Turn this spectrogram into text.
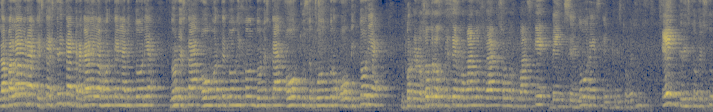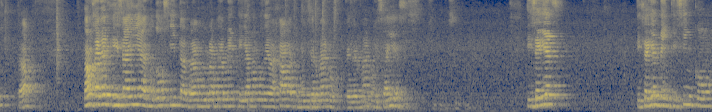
la palabra que está escrita, tragada la muerte en la victoria, ¿Dónde está, oh muerte, tu aguijón? ¿Dónde está, oh tu sepulcro, oh victoria? Porque nosotros, dice Romanos, somos más que vencedores en Cristo Jesús. En Cristo Jesús. ¿verdad? Vamos a ver Isaías, dos citas ¿verdad? muy rápidamente. Ya vamos de bajada, como dice hermano, el hermano Isaías. Isaías, Isaías 25.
